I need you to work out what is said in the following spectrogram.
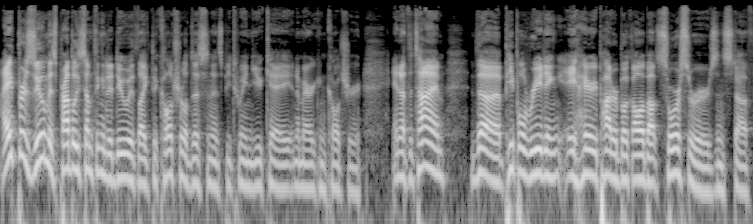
I presume it's probably something to do with like the cultural dissonance between UK and American culture. And at the time, the people reading a Harry Potter book all about sorcerers and stuff,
